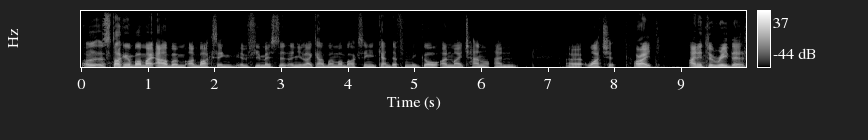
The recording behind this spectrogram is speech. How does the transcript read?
I was talking about my album unboxing. If you missed it and you like album unboxing, you can definitely go on my channel and uh, watch it. Alright, I need to read this.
